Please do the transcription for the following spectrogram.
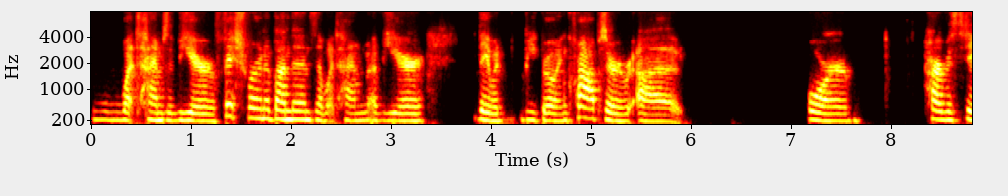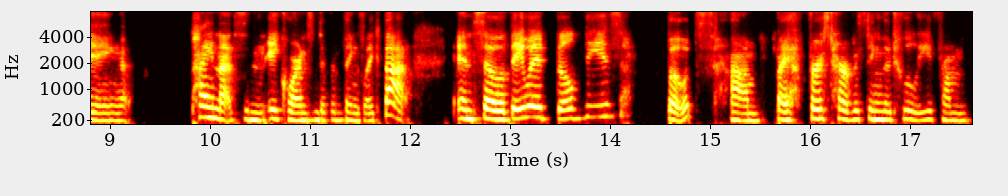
what times of year fish were in abundance and what time of year they would be growing crops or uh, or harvesting pine nuts and acorns and different things like that. And so they would build these boats um, by first harvesting the tule from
